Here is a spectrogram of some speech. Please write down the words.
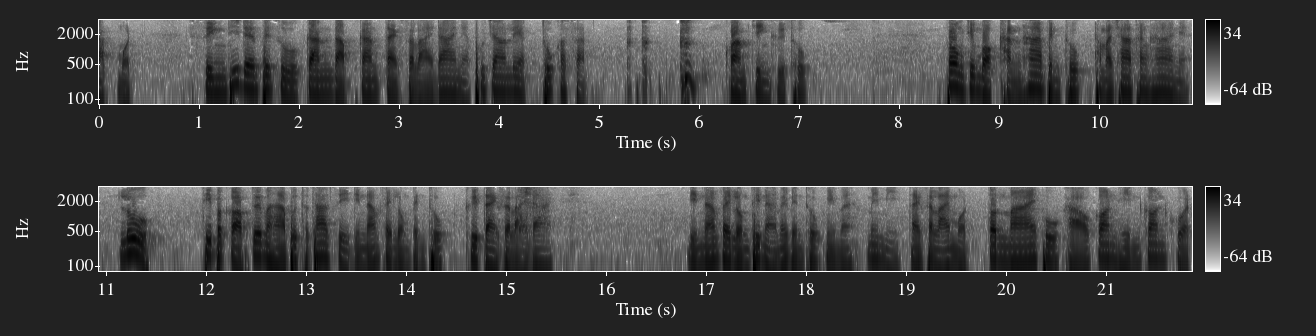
ดับหมด สิ่งที่เดินไปสู่การดับการแตกสลายได้เนี่ยผู้เจ้าเรียกทุกขสัตว์ความจริงคือทุกข์พระองค์จึงบอกขันห้าเป็นทุกข์ธรรมชาติทั้งห้าเนี่ยรูปที่ประกอบด้วยมหาพุทธธาตุสี่ดินน้ำไฟลมเป็นทุกข์คือแตกสลายได้ ดินน้ำไฟลมที่ไหนไม่เป็นทุกข์มีไหมไม่มีแตกสลายหมด ต้นไม้ภูเขาก้อนหินก้อนกรวด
